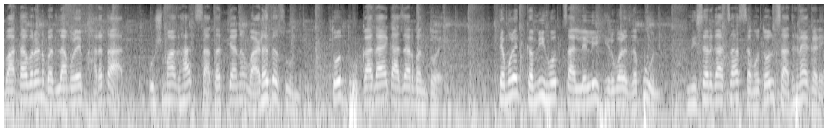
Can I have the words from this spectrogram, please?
वातावरण बदलामुळे भारतात उष्माघात सातत्यानं वाढत असून तो धोकादायक आजार बनतोय. त्यामुळे कमी होत चाललेली हिरवळ जपून निसर्गाचा समतोल साधण्याकडे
